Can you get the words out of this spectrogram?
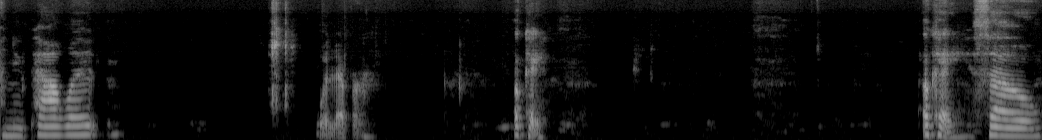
a new palette, whatever. Okay. Okay, so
